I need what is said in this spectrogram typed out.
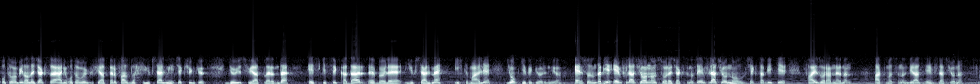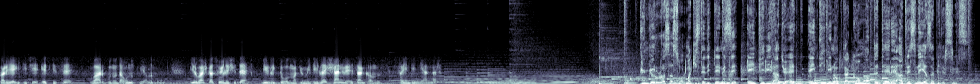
otomobil alacaksa hani otomobil fiyatları fazla yükselmeyecek. Çünkü döviz fiyatlarında eskisi kadar e, böyle yükselme ihtimali yok gibi görünüyor. En sonunda bir enflasyonu soracaksınız. Enflasyon ne olacak? Tabii ki faiz oranlarının artmasının biraz enflasyonu yukarıya itici etkisi var. Bunu da unutmayalım. Bir başka söyleşi de birlikte olmak ümidiyle şen ve esen kalınız sayın dinleyenler. Güngör Uras'a sormak istediklerinizi ntvradio.com.tr adresine yazabilirsiniz.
